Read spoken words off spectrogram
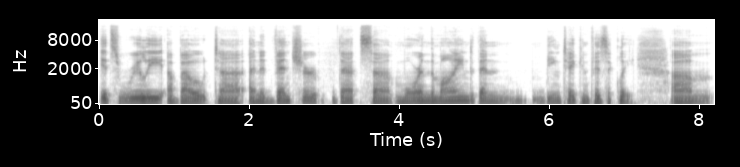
it's really about uh, an adventure that's uh, more in the mind than being taken physically. Um,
